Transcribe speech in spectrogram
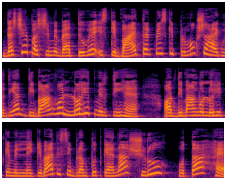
दक्षिण पश्चिम में बहते हुए इसके बाएँ तट पर इसकी प्रमुख सहायक नदियाँ दिबांग व लोहित मिलती हैं और दिबांग व लोहित के मिलने के बाद इसे ब्रह्मपुत्र कहना शुरू होता है।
